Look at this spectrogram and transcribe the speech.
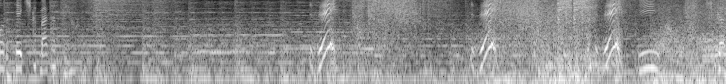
そうだ？的確分かったよ。えい！えい！えい！いい聞かせ。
